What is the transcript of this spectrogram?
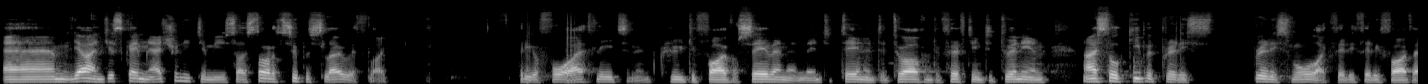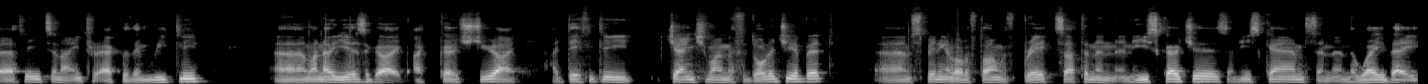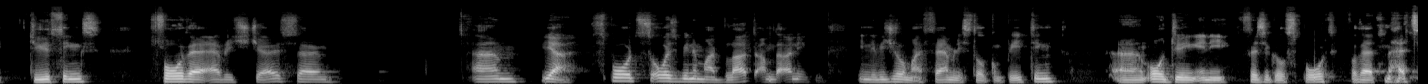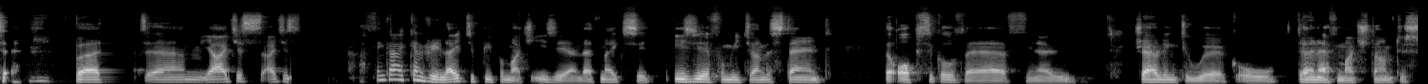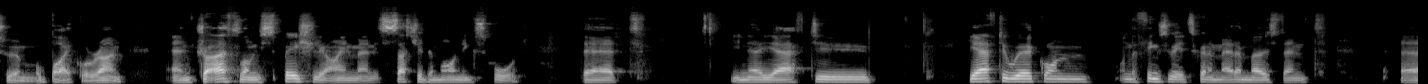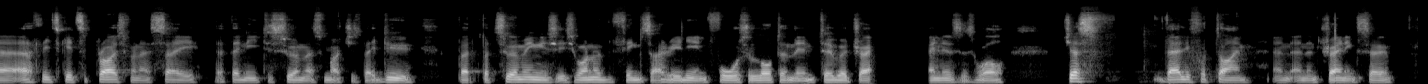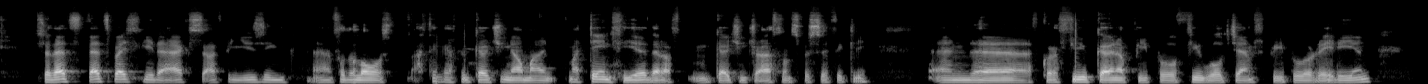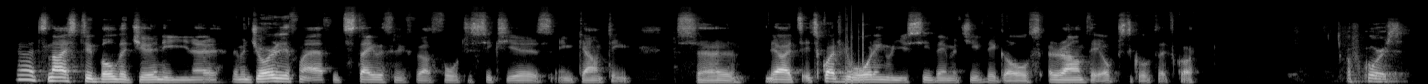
And yeah, and just came naturally to me. So I started super slow with like three or four athletes and then grew to five or seven and then to 10 and to 12 and to 15 to 20 and, and i still keep it pretty pretty small like 30 35 athletes and i interact with them weekly. Um, i know years ago I, I, coached you. I, I definitely changed my methodology a bit. Um, spending a lot of time with brett sutton and, and his coaches and his camps and, and the way they do things for the average joe. So um, yeah sports always been in my blood. I'm the only individual in my family still competing um, or doing any physical sport for that matter. but um, yeah, I just, I just, I think I can relate to people much easier, and that makes it easier for me to understand the obstacles they have. You know, traveling to work or don't have much time to swim or bike or run. And triathlon, especially Ironman, is such a demanding sport that you know you have to you have to work on on the things where it's going to matter most and uh, athletes get surprised when I say that they need to swim as much as they do but but swimming is, is one of the things I really enforce a lot and then turbo trainers as well just value for time and and, and training so so that's that's basically the hacks I've been using uh, for the last. I think I've been coaching now my my tenth year that I've been coaching triathlon specifically and uh, I've got a few Kona people, a few World Champs people already, and you know, it's nice to build a journey. You know, the majority of my athletes stay with me for about four to six years in counting. So yeah, it's it's quite rewarding when you see them achieve their goals around the obstacles they've got. Of course.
